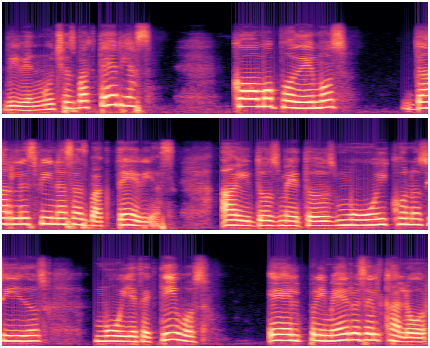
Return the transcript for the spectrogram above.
viven muchas bacterias. ¿Cómo podemos darles fin a esas bacterias? Hay dos métodos muy conocidos, muy efectivos. El primero es el calor.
